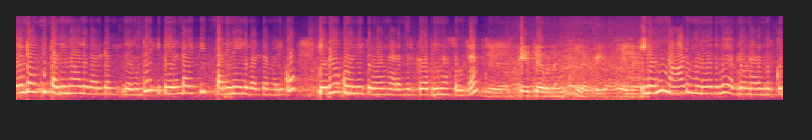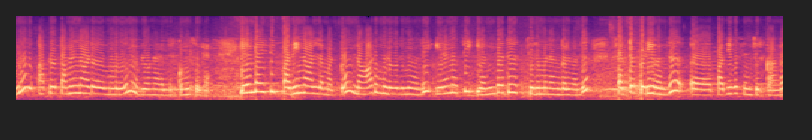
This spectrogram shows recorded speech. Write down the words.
இரண்டாயிரத்தி பதினாலு வருடம்ல இருந்து இப்போ இரண்டாயிரத்தி பதினேழு வருடம் வரைக்கும் எவ்வளவு குழந்தை திருமணம் நடந்திருக்கு அப்படின்னு நான் சொல்றேன். இது வந்து நாடு முழுவதுமே எவ்வளவு நடந்திருக்கணும் அப்புறம் தமிழ்நாடு முழுவதும் எவ்வளவு நடந்திருக்கும்னு சொல்றேன். இரண்டாயிரத்தி பதினாலுல மட்டும் நாடு முழுவதுமே வந்து இருநூத்தி எண்பது திருமணங்கள் வந்து சட்டப்படி வந்து பதிவு செஞ்சிருக்காங்க.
